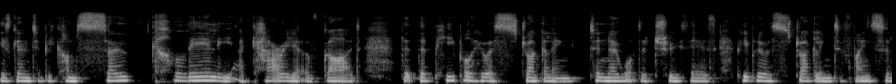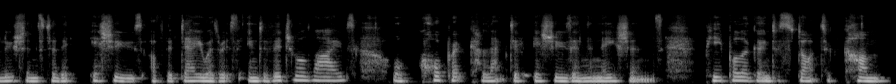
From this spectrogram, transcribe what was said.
is going to become so clearly a carrier of God that the people who are struggling to know what the truth is, people who are struggling to find solutions to the issues of the day, whether it's individual lives or corporate collective issues in the nations, people are going to start to come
